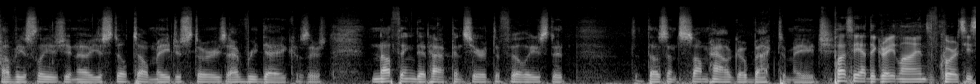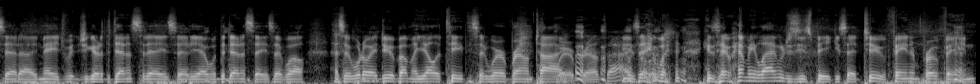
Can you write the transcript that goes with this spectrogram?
obviously, as you know, you still tell Maje's stories every day because there's nothing that happens here at the Phillies that, that doesn't somehow go back to Maje. Plus, he had the great lines. Of course, he said, uh, "Maje, did you go to the dentist today?" He said, "Yeah." What did the dentist say? He said, "Well," I said, "What do I do about my yellow teeth?" He said, "Wear a brown tie." Wear a brown tie. He said, what, he said, "How many languages do you speak?" He said, two, Fane and profane."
